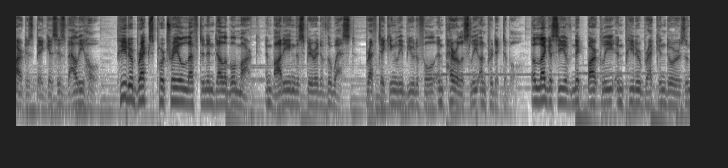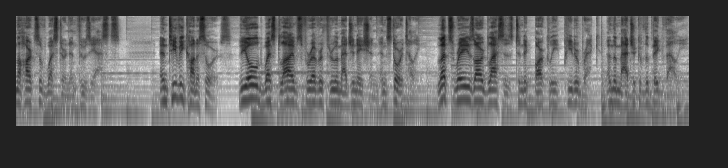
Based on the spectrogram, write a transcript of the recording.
heart as big as his valley home. Peter Breck's portrayal left an indelible mark, embodying the spirit of the West, breathtakingly beautiful and perilously unpredictable. A legacy of Nick Barkley and Peter Breck endures in the hearts of Western enthusiasts. And TV connoisseurs, the Old West lives forever through imagination and storytelling. Let's raise our glasses to Nick Barkley, Peter Breck, and the magic of the Big Valley.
